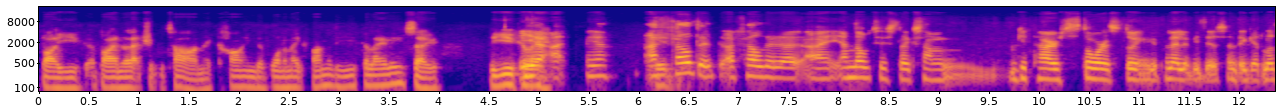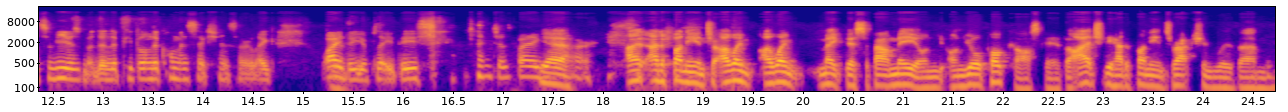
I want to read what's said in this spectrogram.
buy you buy an electric guitar and they kind of want to make fun of the ukulele. So the ukulele, yeah I, yeah i It- felt it i felt it I, I noticed like some guitar stores doing ukulele videos and they get lots of views but then the people in the comment sections are like why Yeah. do you play this just buy a Yeah. guitar I, I had a funny inter. I won't. I won't make this about me on on your podcast here, but I actually had a funny interaction with um,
